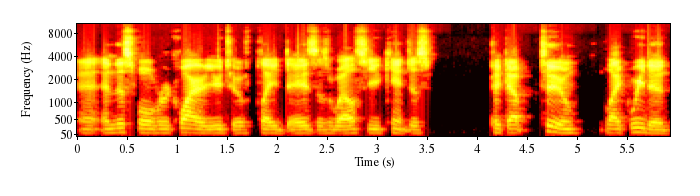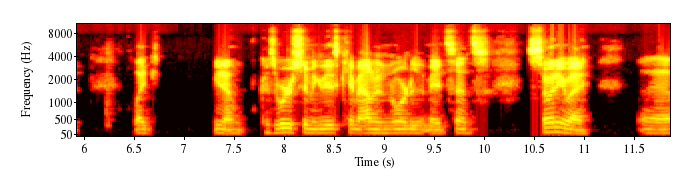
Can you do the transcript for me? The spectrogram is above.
And, and this will require you to have played days as well, so you can't just pick up two like we did. Like, you know, because we're assuming these came out in an order that made sense. So, anyway, uh,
